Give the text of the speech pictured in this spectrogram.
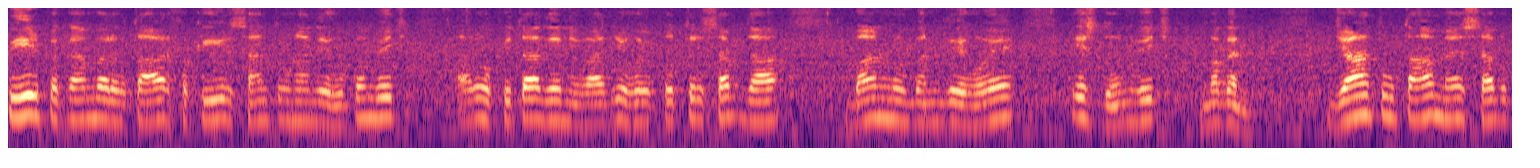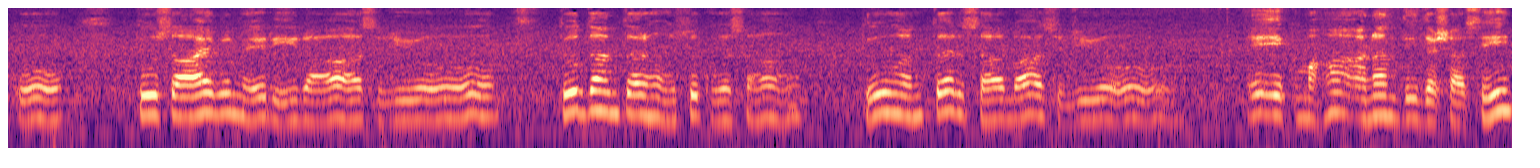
ਪੀਰ ਪਕੰਬਰ ਅਵਤਾਰ, ਫਕੀਰ, ਸੰਤ ਉਹਨਾਂ ਦੇ ਹੁਕਮ ਵਿੱਚ ਔਰ ਉਹ ਪਿਤਾ ਦੇ ਨਿਵਾਜੇ ਹੋਏ ਪੁੱਤਰ ਸਭ ਦਾ ਬਨ ਨੂੰ ਬੰਦੇ ਹੋਏ ਇਸ ਧੁਨ ਵਿੱਚ ਮਗਨ। ਜਾਂ ਤੂੰ ਤਾਂ ਮੈਂ ਸਭ ਕੋ ਤੂੰ ਸਾਹਿਬ ਮੇਰੀ ਰਾਸ ਜਿਓ ਤੂੰ ਅੰਤਰ ਹਉ ਸੁਖ ਵਸਾ ਤੂੰ ਅੰਤਰ ਸਾਬਾਸ ਜਿਓ ਇਹ ਇੱਕ ਮਹਾ ਆਨੰਦ ਦੀ ਦਸ਼ਾ ਸੀ,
